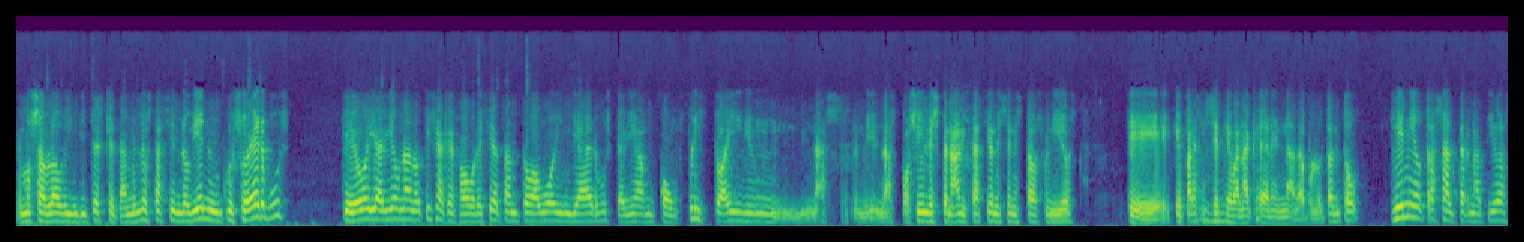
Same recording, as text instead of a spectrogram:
hemos hablado de Inditex que también lo está haciendo bien, incluso Airbus, que hoy había una noticia que favorecía tanto a Boeing y a Airbus, que había un conflicto ahí de, unas, posibles penalizaciones en Estados Unidos que, parece ser que van a quedar en nada. Por lo tanto, tiene otras alternativas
